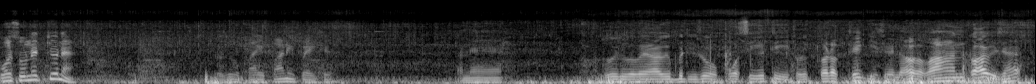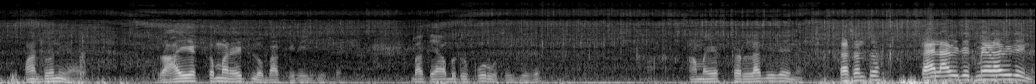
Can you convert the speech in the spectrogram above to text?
ઓછું નથી થયું ને? તો જો ભાઈ પાણી પાય છે. અને દોરી હવે આવી બધી જો પોસી હતી થોડી કડક થઈ ગઈ છે, એટલે હવે વાહન તો આવી જાય, વાંધો નહીં આવે. તો આ એક તમારે એટલો બાકી રહી ગયો છે. બાકી આ બધું પૂરું થઈ ગયું છે. આમાં એક સ્તર લાગી જાય ને. કા સંતો કાલ આવી જાય મેળ આવી જાય ને?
